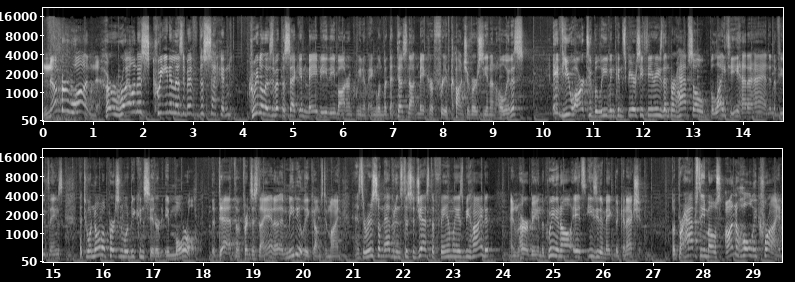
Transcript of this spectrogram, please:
Number 1. Her Royalness Queen Elizabeth II. Queen Elizabeth II may be the modern Queen of England, but that does not make her free of controversy and unholiness. If you are to believe in conspiracy theories, then perhaps old Blighty had a hand in a few things that to a normal person would be considered immoral. The death of Princess Diana immediately comes to mind, as there is some evidence to suggest the family is behind it, and her being the queen and all, it's easy to make the connection. But perhaps the most unholy crime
